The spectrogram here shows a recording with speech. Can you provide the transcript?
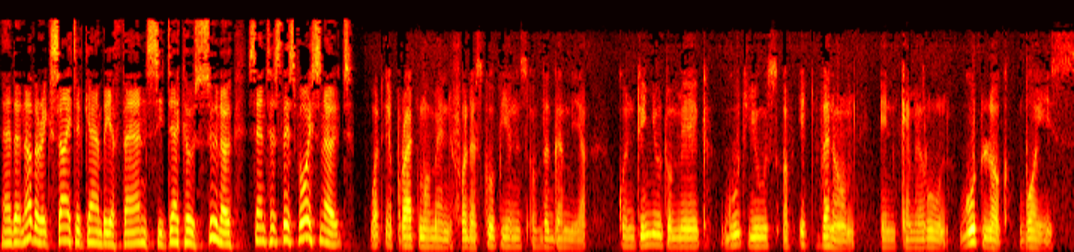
And another excited Gambia fan, Sideko Suno, sent us this voice note. What a bright moment for the Scorpions of the Gambia continue to make good use of its venom in Cameroon. Good luck, boys.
